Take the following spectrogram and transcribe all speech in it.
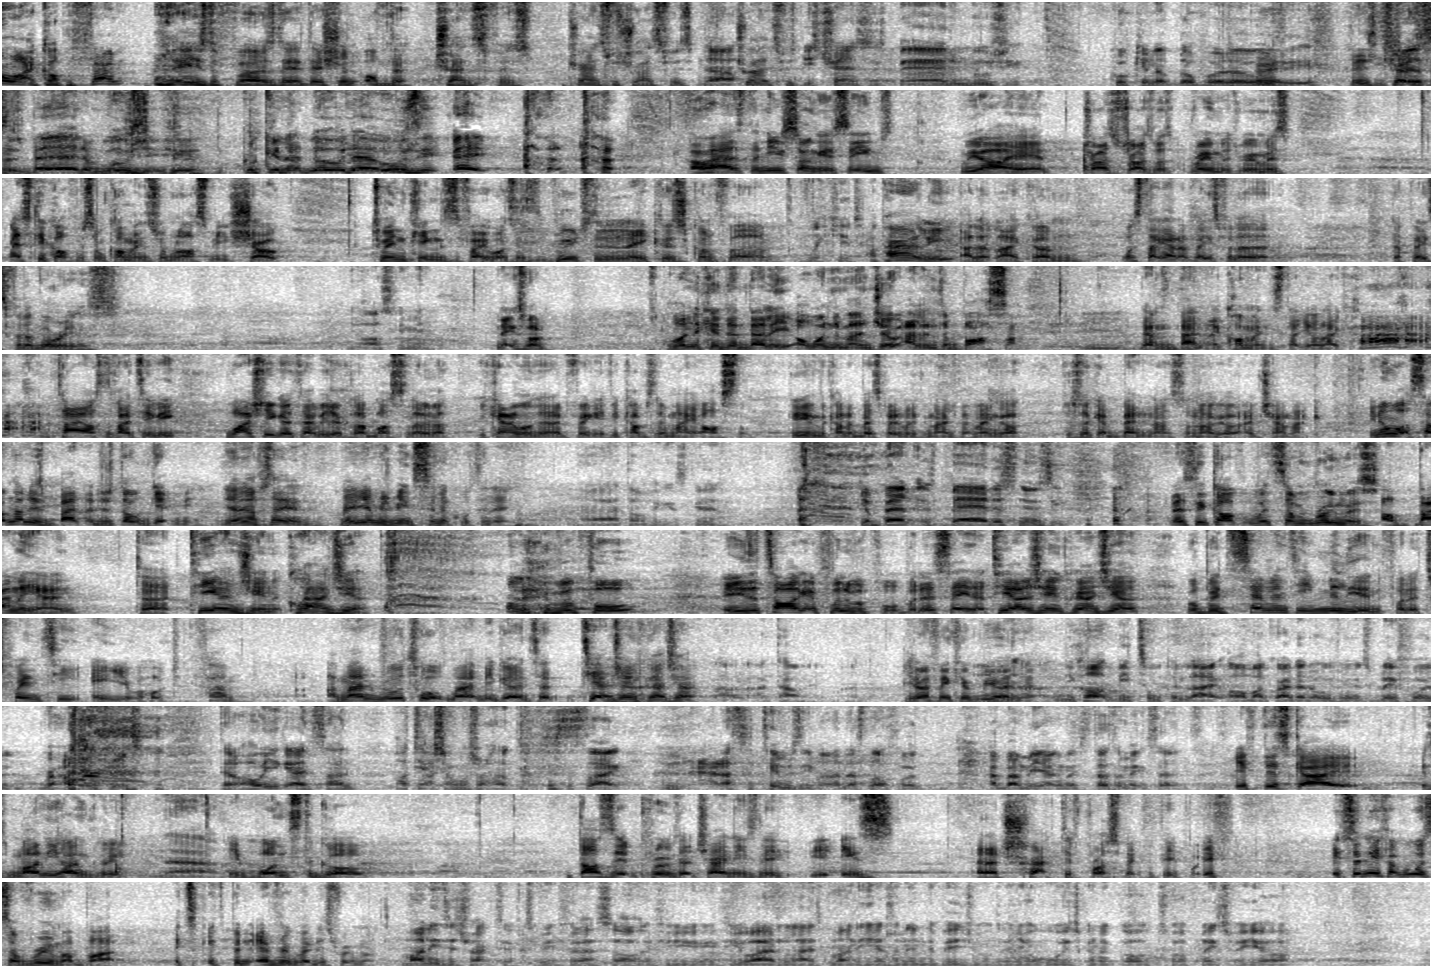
All right, Copa fam. Here's the Thursday edition of the transfers, transfer, transfers, Nah, transfers. these transfers bad and bougie. Cooking up dough for the Uzi. These transfers bad and bougie. Cooking up dough with that Uzi. Hey. All right, as the new song it seems, we are here. Transfer, transfers, rumours, rumours. Let's kick off with some comments from last week's show. Twin Kings 31 says, Roots to the Lakers confirmed. Wicked. Apparently, I look like um, what's that guy that plays for the that plays for the Warriors? You're asking me? Next one. Wonder Kid Dembele or Wonder Man Joe Allen to Barca. Mm. Them banter comments that you're like, ha ha ha ha. Thai Arsenal Fan TV. Why should you go to that video club Barcelona? He can win everything if he comes to the mighty Arsenal. He could even become the best player if he managed by Wenger. Just look at Bendtner, Sanogo, and Chamakh. You know what? Sometimes this banter just don't get me. You know what I'm saying? Maybe I'm just being cynical today. Nah, I don't think it's good. Your bent is bad as snoozy. Let's kick off with some rumours. Aubameyang to Tianjin, Quanjian. Liverpool. He's a target for Liverpool, but they say that Tianjin Quanjian will bid 70 million for the 28-year-old. Fam, a man, real talk, might be going to Tianjin Quanjian. I, I doubt it, man. You don't think he'll be going there? You can't be talking like, oh, my granddad always wanted to play for Real Madrid. then, oh, where you going, son? Oh, yeah, sure, sure. It's just like, nah, that's for Timsy, man. That's not for Aubameyang. That just doesn't make sense. If this guy is money hungry, Nah. he wants to go, does it prove that Chinese league is an attractive prospect for people? If it's an if, I've always a rumor, but it's it's been everywhere. This rumor. Money's attractive, to be fair. So if you if you idolize money as an individual, then you're always going to go to a place where you're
